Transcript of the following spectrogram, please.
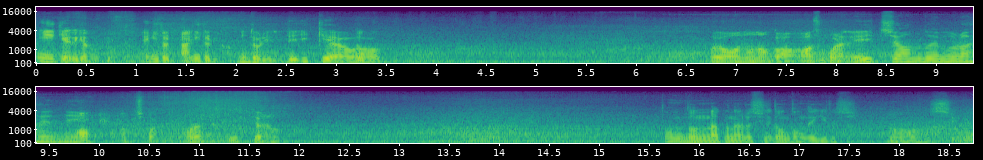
けにイケアできたんだっけ？え、ニトリ？あ、ニトリか。ニトリ。で IKEA はどこ？これあのなんかあそこら H&M らへんにああ、あっちか。あれ？できたよな。どんどんなくなるし、どんどんできるし。うん。渋谷。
